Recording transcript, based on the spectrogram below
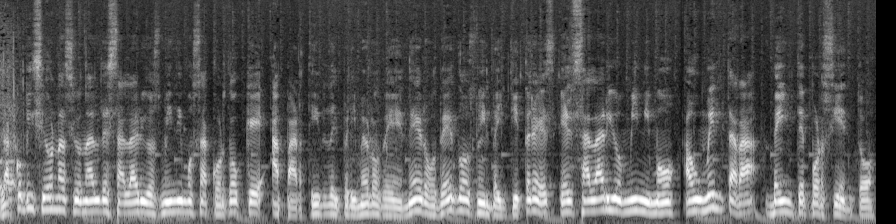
La Comisión Nacional de Salarios Mínimos acordó que a partir del 1 de enero de 2023 el salario mínimo aumentará 20%.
